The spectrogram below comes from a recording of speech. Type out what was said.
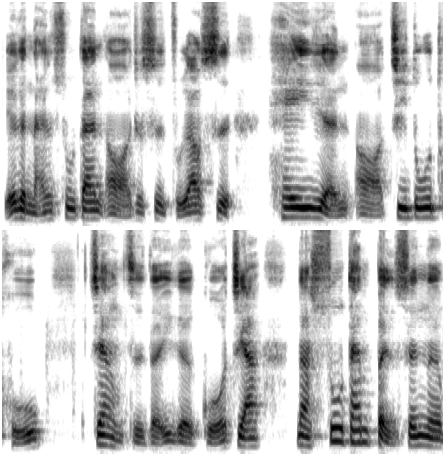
有一个南苏丹哦，就是主要是黑人哦，基督徒这样子的一个国家。那苏丹本身呢，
